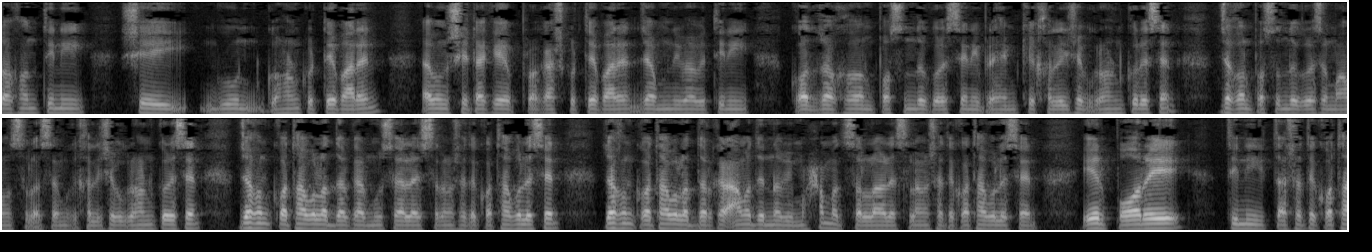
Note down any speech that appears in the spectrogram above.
তখন তিনি সেই গুণ গ্রহণ করতে পারেন এবং সেটাকে প্রকাশ করতে পারেন। যেমনইভাবে তিনি যখন পছন্দ করেছেন, ইব্রাহিমকে খালি হিসেবে গ্রহণ করেছেন, যখন পছন্দ করেছেন মোহাম্মদ সাল্লাহ আসলামকে খালি হিসেবে গ্রহণ করেছেন, যখন কথা বলার দরকার মুসা আল্লাহ ইসলামের সাথে কথা বলেছেন, যখন কথা বলার দরকার আমাদের নবী মোহাম্মদ সাল্লাহ আলাইস্লামের সাথে কথা বলেছেন, এরপরে তিনি তার সাথে কথা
